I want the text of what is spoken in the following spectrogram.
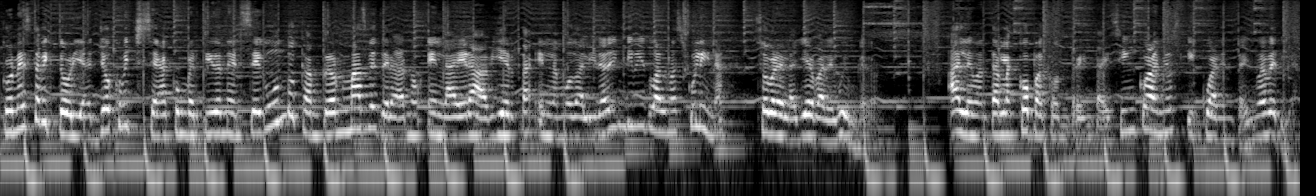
Con esta victoria, Djokovic se ha convertido en el segundo campeón más veterano en la era abierta en la modalidad individual masculina sobre la hierba de Wimbledon, al levantar la copa con 35 años y 49 días.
